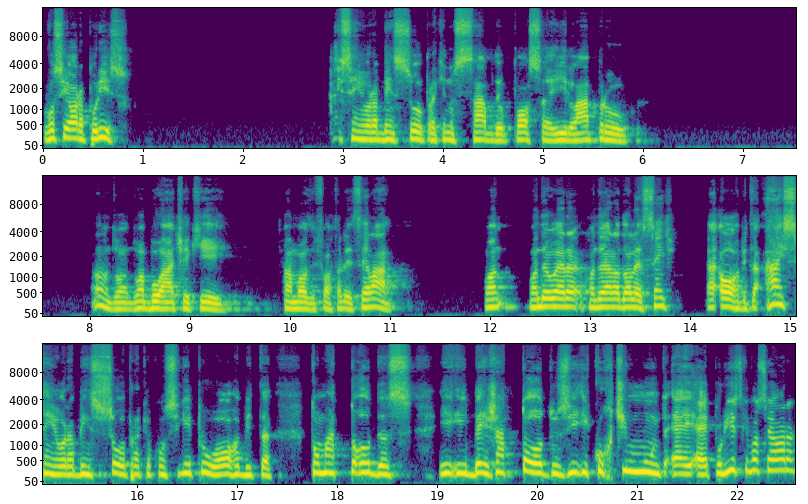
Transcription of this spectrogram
você ora por isso? Ai, Senhor, abençoa para que no sábado eu possa ir lá para o. Oh, de, uma, boate aqui, famosa em Fortaleza, sei lá. Quando, quando, eu, era, quando eu era adolescente, a órbita. Ai, Senhor, abençoa para que eu consiga ir para o órbita, tomar todas e, e beijar todos e, e, curtir muito. É, é por isso que você ora?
